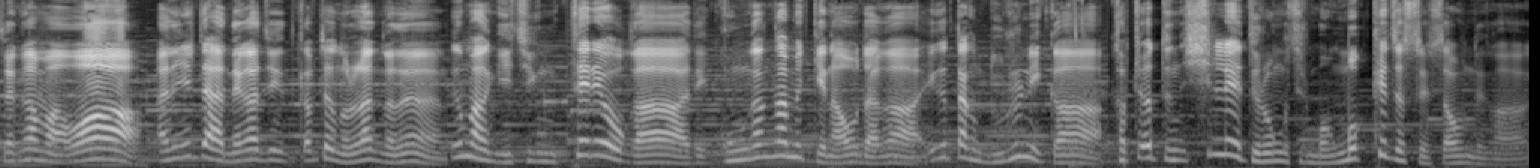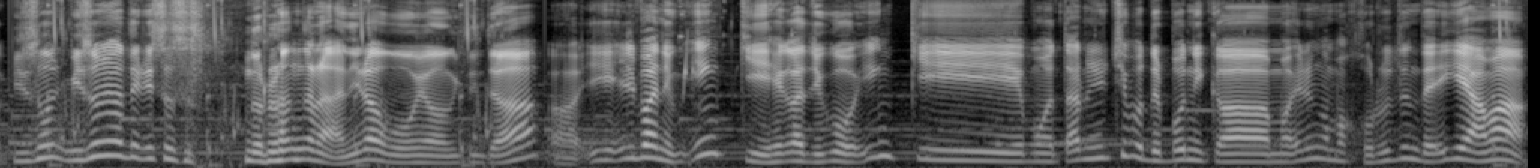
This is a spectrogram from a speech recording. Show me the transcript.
잠깐만 와. 아니 일단 내가 지금 깜짝 놀란 거는 음악이 지금 스테레오가 되게 공간감 있게 나오다가 이거 딱 누르니까 갑자기 어떤 실내에 들어온 것처럼 먹먹해졌어요 사운드가. 미소, 미소녀들이 있어서 놀란 건 아니라고 형 진짜. 아, 이게 일반이고 인기 해가지고 인기 뭐 다른 유튜버들 보니까 뭐 이런 거 막 고르던데 이게 아마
